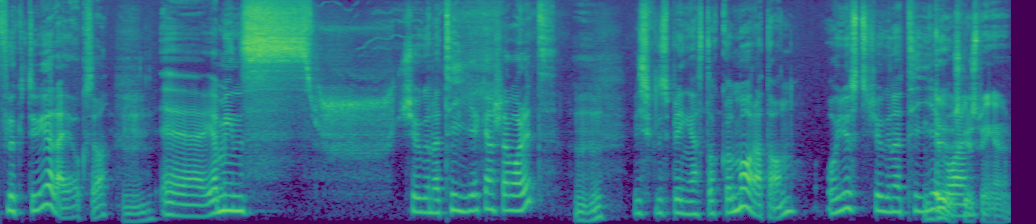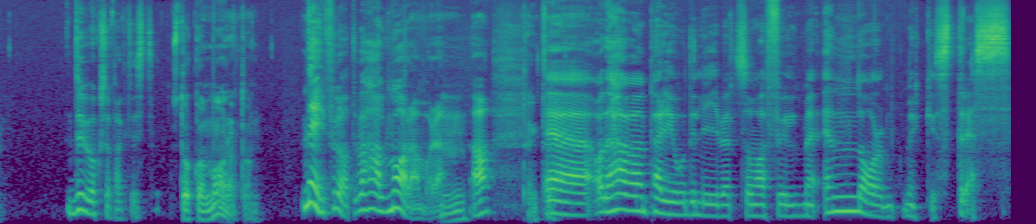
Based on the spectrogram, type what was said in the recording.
fluktuerar ju också. Mm. Eh, jag minns 2010 kanske det har varit. Mhm. Vi skulle springa Stockholm Marathon. Och just 2010 Du var... skulle springa Du också faktiskt. Stockholm Marathon. Nej, förlåt. Det var halvmaran var det. Mm. Ja. Eh, och det här var en period i livet som var fylld med enormt mycket stress.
